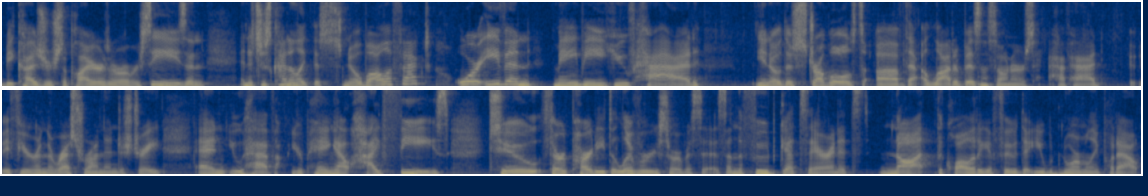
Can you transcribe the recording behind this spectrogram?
because your suppliers are overseas and and it's just kind of like this snowball effect or even maybe you've had you know the struggles of that a lot of business owners have had if you're in the restaurant industry and you have you're paying out high fees to third party delivery services and the food gets there and it's not the quality of food that you would normally put out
